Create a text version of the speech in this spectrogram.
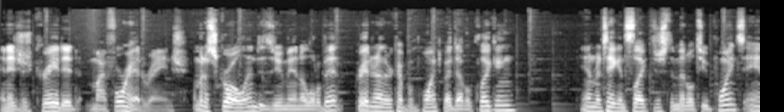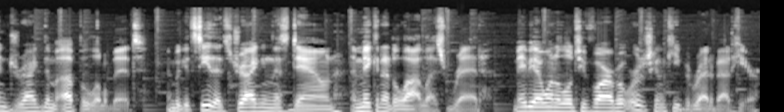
and it just created my forehead range. I'm going to scroll in to zoom in a little bit, create another couple points by double clicking, and I'm going to take and select just the middle two points and drag them up a little bit. And we can see that's dragging this down and making it a lot less red. Maybe I went a little too far, but we're just going to keep it right about here.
